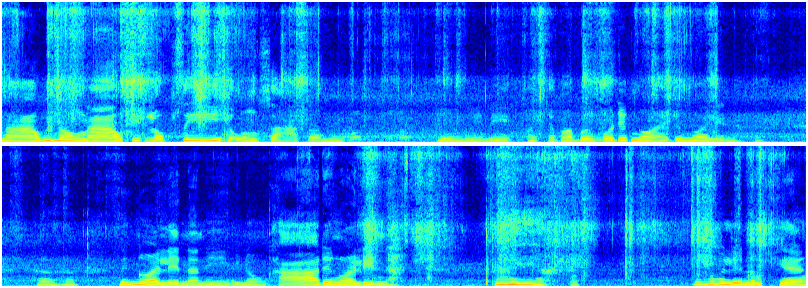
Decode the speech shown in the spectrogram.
หนาวพี่น้องหนาวติดลบสี่องศาตอนนี้นี่นี่นี่คอยจะมาเบิ่งโอ้เด็กน้อยเด็กน้อยเล่นนะเด็กน้อยเล่นนะนี่พี่น้องขาเด็กน้อยเล่นนะ เฮ้ยไม่ค่อยเรียนน้ำแข็ง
